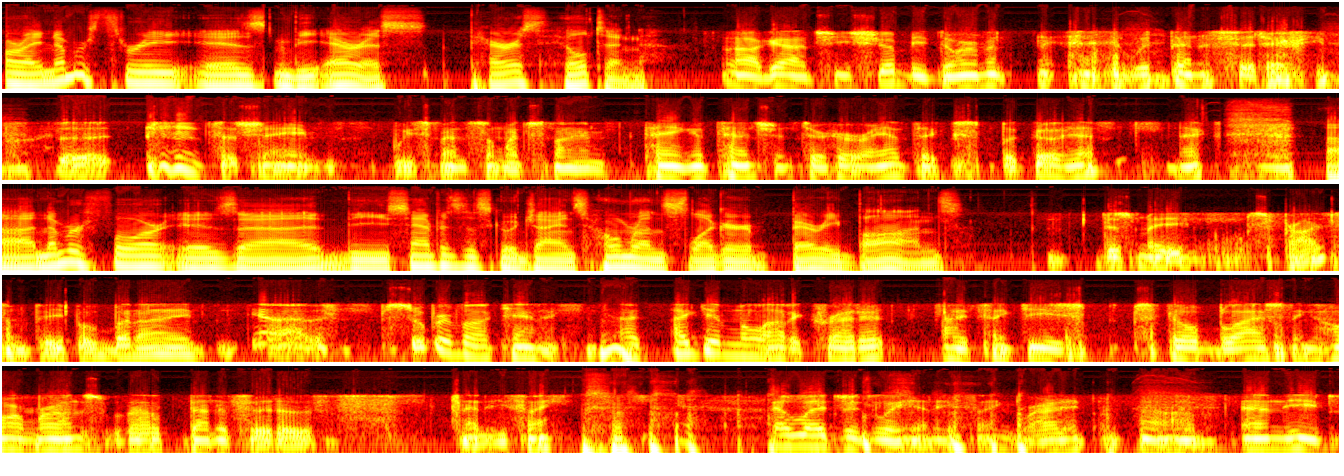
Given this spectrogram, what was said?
All right, number three is the heiress, Paris Hilton. Oh God, she should be dormant. It would benefit everybody. it's a shame we spend so much time paying attention to her antics. But go ahead, next. Uh, number four is uh, the San Francisco Giants home run slugger, Barry Bonds. This may surprise some people, but I, yeah, super volcanic. I, I give him a lot of credit. I think he's still blasting home runs without benefit of anything. Allegedly anything, right? Um, and he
